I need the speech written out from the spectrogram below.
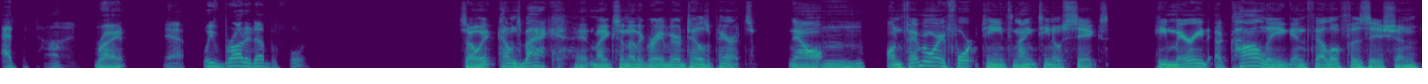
at the time. Right. Yeah, we've brought it up before. So it comes back. It makes another Graveyard Tales appearance. Now, Mhm. on February 14th, 1906, he married a colleague and fellow physician,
